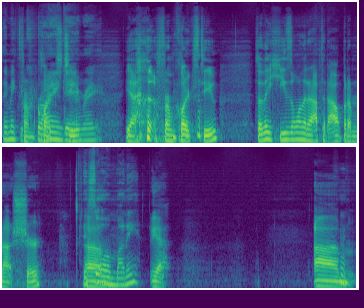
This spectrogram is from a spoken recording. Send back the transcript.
They make the from crying Clerks game, 2. right? Yeah, from Clerks 2. So I think he's the one that opted out, but I'm not sure. They still Um, owe money. Yeah. Um,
